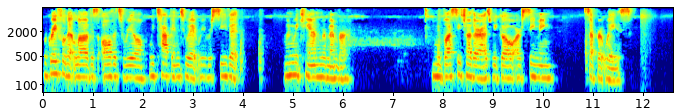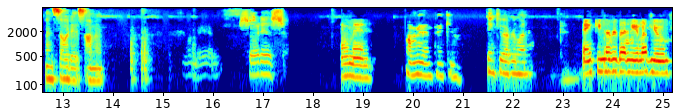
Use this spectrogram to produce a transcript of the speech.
We're grateful that love is all that's real. We tap into it, we receive it. When we can, remember. And we bless each other as we go our seeming separate ways. And so it is. Amen. Amen. So it is. Amen. Amen. Thank you. Thank you, everyone. Thank you, everybody. Love you.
